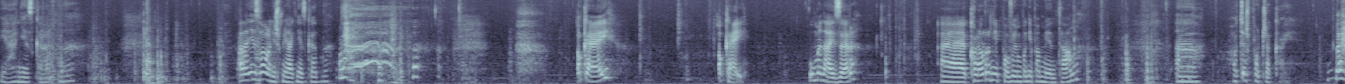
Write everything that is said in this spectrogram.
Ja nie zgadnę. Ale nie zwolnisz mnie, jak nie zgadnę. Okej. Okej. Womanizer. E, koloru nie powiem, bo nie pamiętam. E, chociaż poczekaj.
